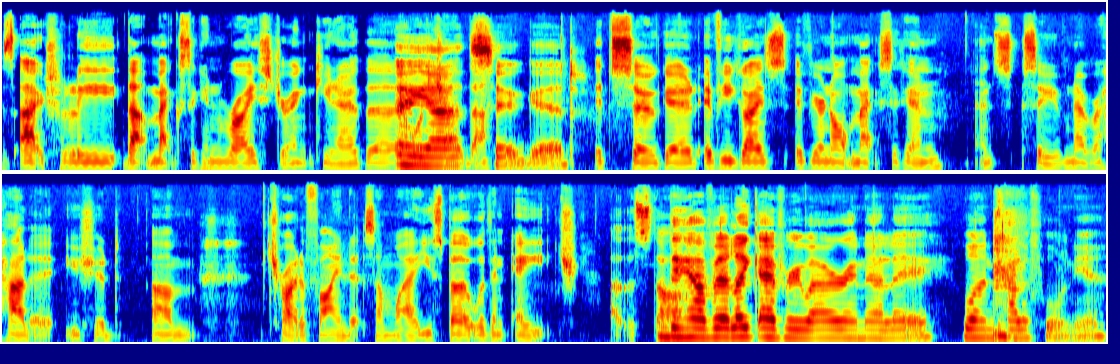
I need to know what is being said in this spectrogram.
is actually that Mexican rice drink. You know the Oh yeah, horchata. it's so good. It's so good. If you guys, if you're not Mexican and so you've never had it, you should um try to find it somewhere. You spell it with an H at the start. They have it like everywhere in LA, well in California.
